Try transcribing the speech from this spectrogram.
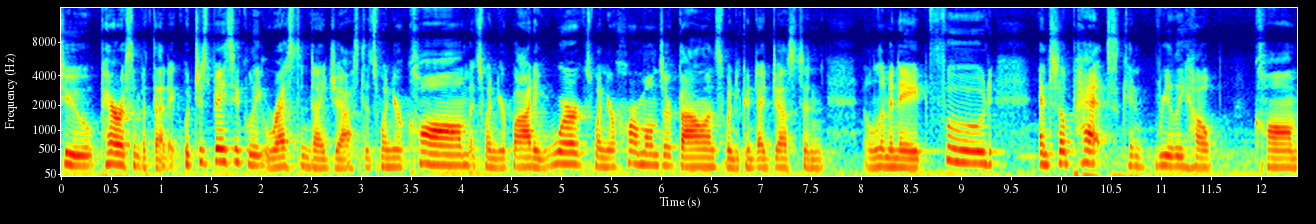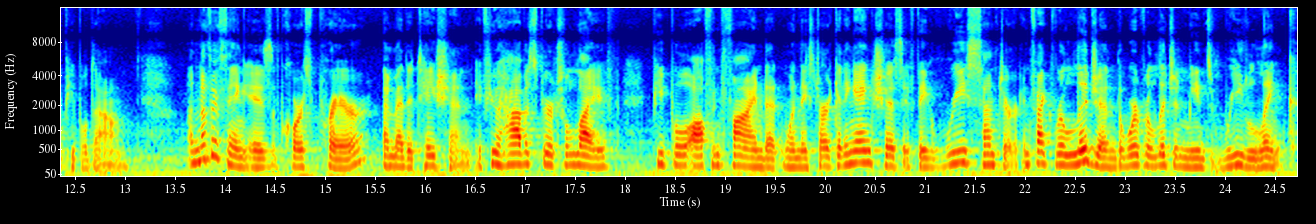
to parasympathetic, which is basically rest and digest. It's when you're calm, it's when your body works, when your hormones are balanced, when you can digest and eliminate food. And so pets can really help calm people down. Another thing is, of course, prayer and meditation. If you have a spiritual life, people often find that when they start getting anxious, if they recenter, in fact, religion, the word religion means relink,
